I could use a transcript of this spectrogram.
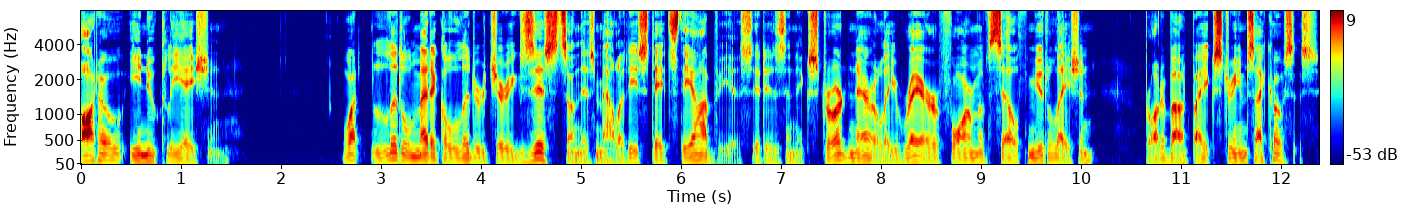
autoenucleation. What little medical literature exists on this malady states the obvious. It is an extraordinarily rare form of self mutilation brought about by extreme psychosis.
